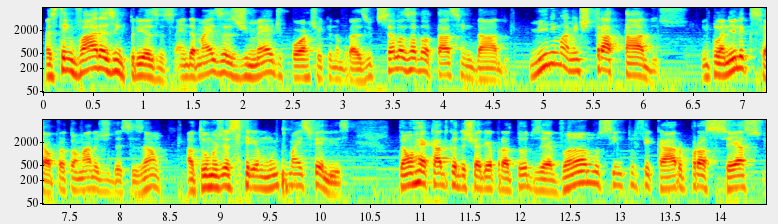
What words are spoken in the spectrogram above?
mas tem várias empresas, ainda mais as de médio porte aqui no Brasil, que se elas adotassem dados minimamente tratados em planilha Excel para tomada de decisão, a turma já seria muito mais feliz. Então, o recado que eu deixaria para todos é: vamos simplificar o processo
